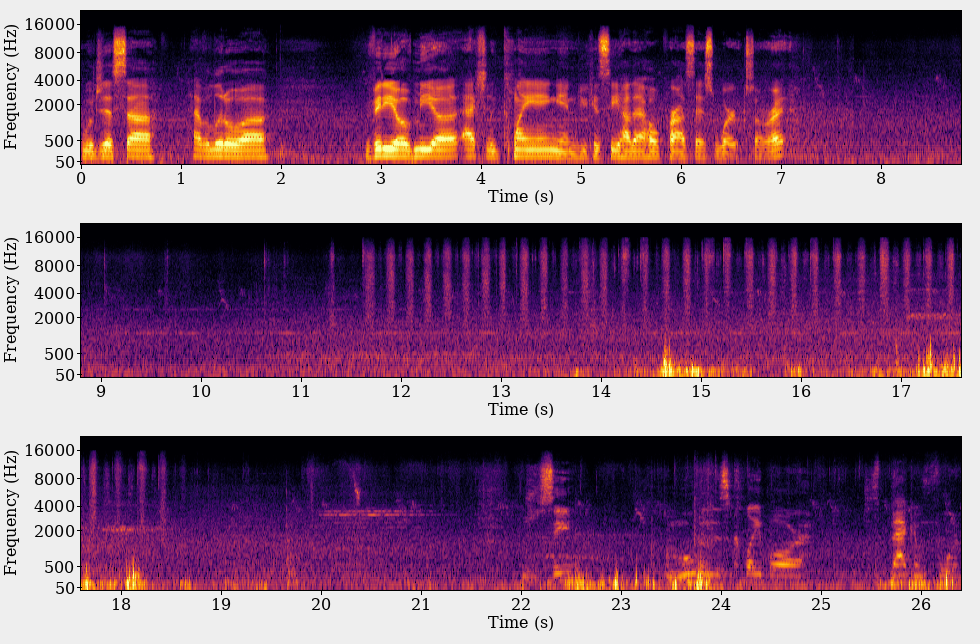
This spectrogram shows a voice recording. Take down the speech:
we'll just uh, have a little uh, video of me uh, actually claying, and you can see how that whole process works. All right. See, I'm moving this clay bar just back and forth.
